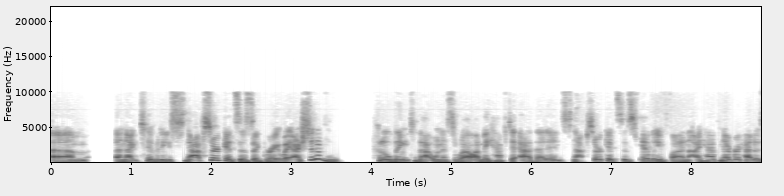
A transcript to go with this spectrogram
um, an activity. Snap Circuits is a great way. I should have put a link to that one as well. I may have to add that in. Snap Circuits is really fun. I have never had a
